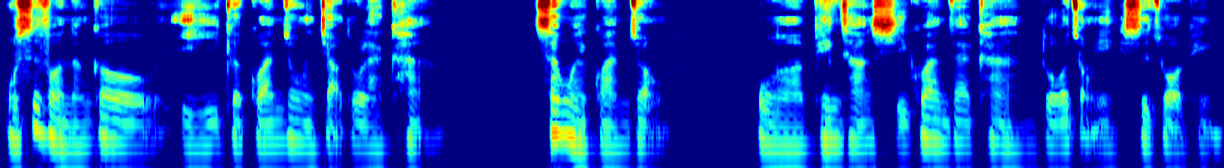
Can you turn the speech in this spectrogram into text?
我是否能够以一个观众的角度来看？身为观众，我平常习惯在看很多种影视作品、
